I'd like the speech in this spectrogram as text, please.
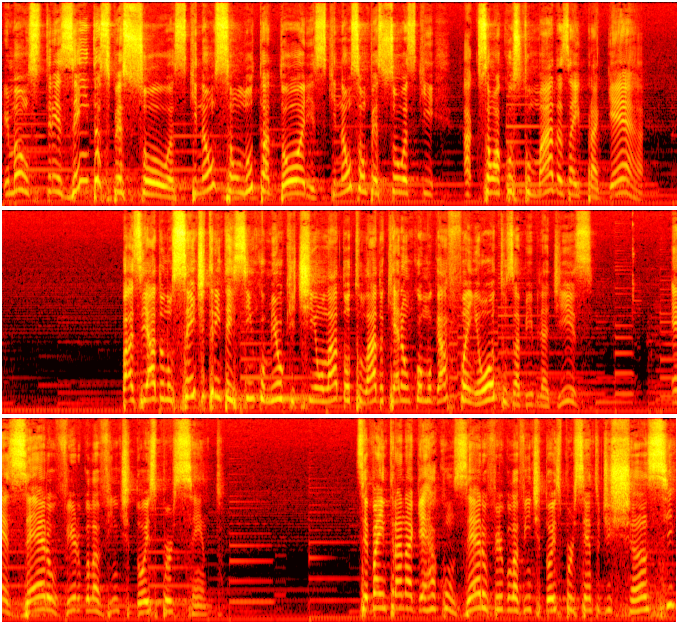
Irmãos, 300 pessoas que não são lutadores, que não são pessoas que são acostumadas a ir para a guerra, baseado nos 135 mil que tinham lá do outro lado, que eram como gafanhotos, a Bíblia diz, é 0,22%. Você vai entrar na guerra com 0,22% de chance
